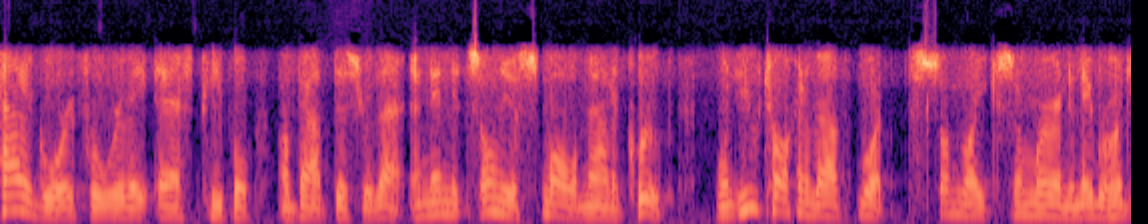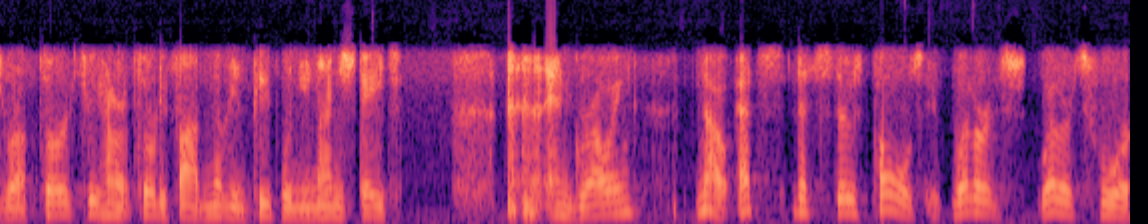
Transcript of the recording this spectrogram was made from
category for where they ask people about this or that, and then it's only a small amount of group. When you're talking about what some like somewhere in the neighborhoods around 335 million people in the United States and growing, no, that's that's those polls. Whether it's whether it's for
